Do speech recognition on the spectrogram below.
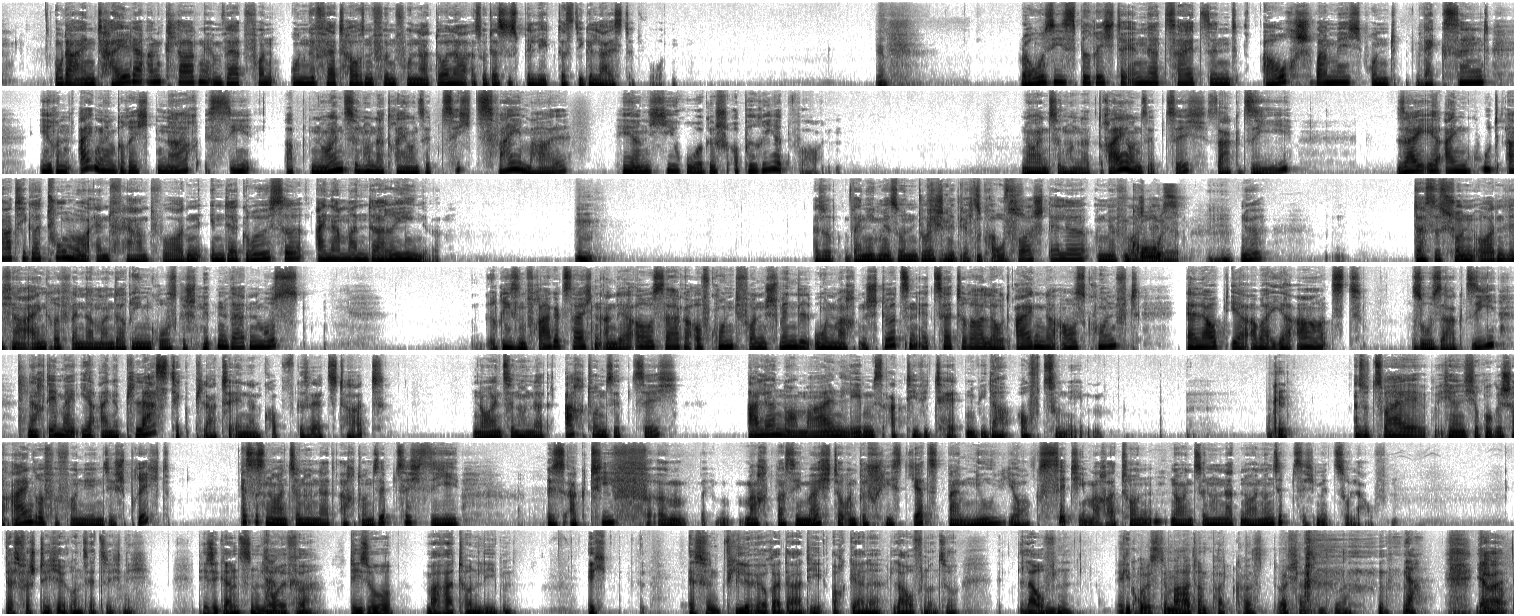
oder einen Teil der Anklagen im Wert von ungefähr 1500 Dollar. Also das ist belegt, dass die geleistet wurden. Ja. Rosies Berichte in der Zeit sind auch schwammig und wechselnd. Ihren eigenen Berichten nach ist sie ab 1973 zweimal hirnchirurgisch operiert worden. 1973, sagt sie, sei ihr ein gutartiger Tumor entfernt worden in der Größe einer Mandarine. Hm. Also wenn ich mir so einen durchschnittlichen Kopf groß. vorstelle und mir vorstelle, groß. Mhm. Nö, das ist schon ein ordentlicher Eingriff, wenn der Mandarin groß geschnitten werden muss. Riesenfragezeichen an der Aussage. Aufgrund von Schwindel, Ohnmachten, Stürzen etc. laut eigener Auskunft erlaubt ihr aber ihr Arzt, so sagt sie, nachdem er ihr eine Plastikplatte in den Kopf gesetzt hat, 1978 alle normalen Lebensaktivitäten wieder aufzunehmen. Okay also zwei hirnchirurgische Eingriffe, von denen sie spricht. Es ist 1978. Sie ist aktiv, ähm, macht, was sie möchte und beschließt jetzt beim New York City Marathon 1979 mitzulaufen. Das verstehe ich ja grundsätzlich nicht. Diese ganzen Danke. Läufer, die so Marathon lieben. Ich, es sind viele Hörer da, die auch gerne laufen und so. Laufen der gibt größte Marathon-Podcast Deutschlands sind wir. ja. ja, aber,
